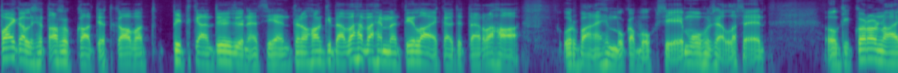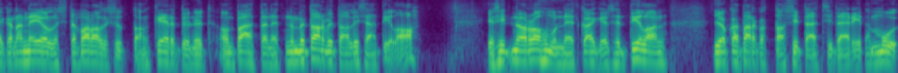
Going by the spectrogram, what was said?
paikalliset asukkaat, jotka ovat pitkään tyytyneet siihen, että no hankitaan vähän vähemmän tilaa ja käytetään rahaa urbaaneihin mukavuuksiin ja muuhun sellaiseen, onkin korona-aikana ne, joille sitä varallisuutta on kertynyt, on päättäneet, että no me tarvitaan lisää tilaa. Ja sitten ne on rohmunneet kaiken sen tilan, joka tarkoittaa sitä, että sitä ei riitä muu,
